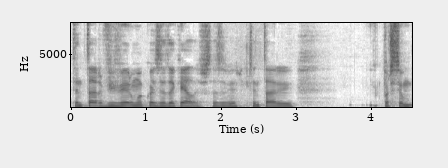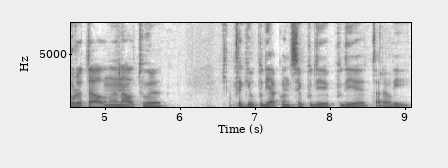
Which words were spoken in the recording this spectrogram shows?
tentar viver uma coisa daquelas, estás a ver? Tentar. Pareceu-me brutal na, na altura que aquilo podia acontecer, podia, podia estar ali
